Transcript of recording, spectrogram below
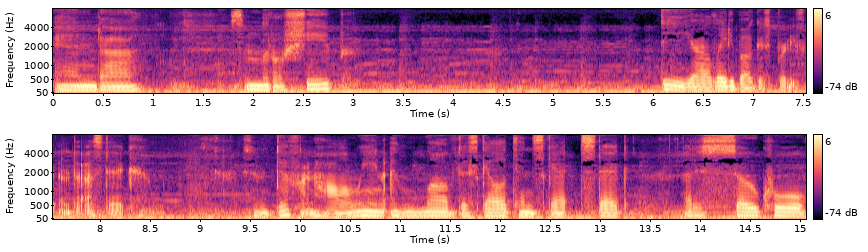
And uh, some little sheep. The uh, ladybug is pretty fantastic. Some different Halloween. I love the skeleton stick. That is so cool.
